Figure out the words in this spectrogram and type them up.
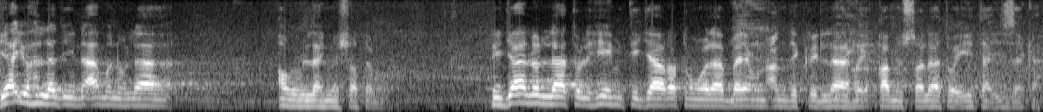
يا أيها الذين آمنوا لا أعوذ بالله من الشيطان. رجال لا تلهيهم تجارة ولا بيع عن ذكر الله وإقام الصلاة وإيتاء الزكاة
